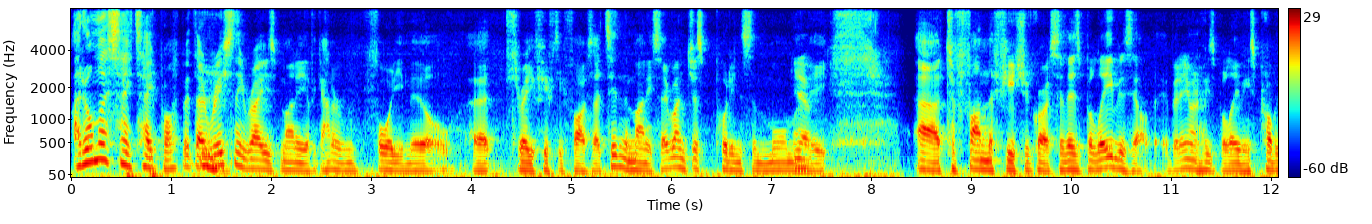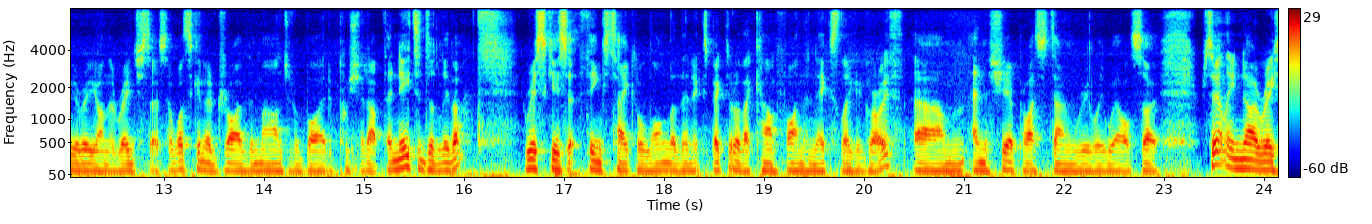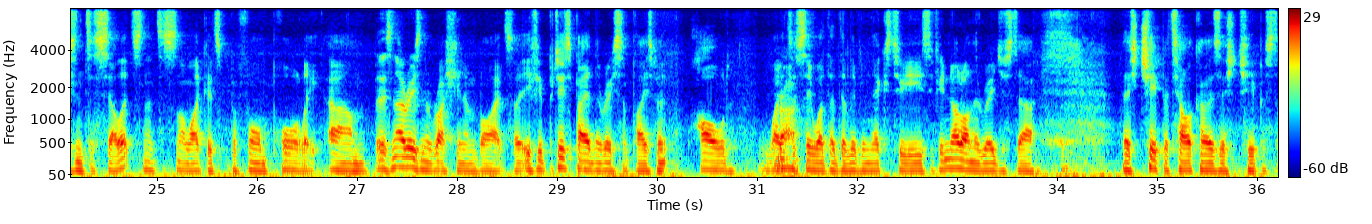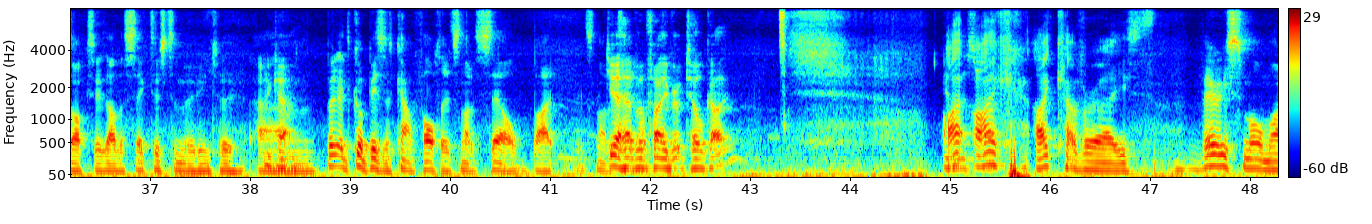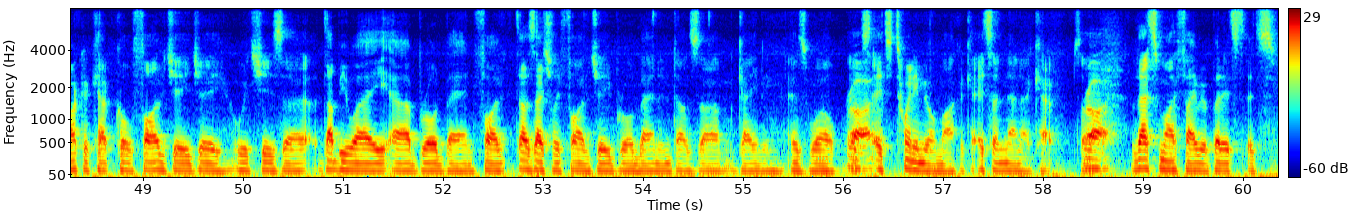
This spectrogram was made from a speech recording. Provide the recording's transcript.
I'd almost say take profit, but they recently raised money of like 140 mil at 355, so it's in the money. So everyone just put in some more money. Yep. Uh, to fund the future growth. So there's believers out there, but anyone who's believing is probably already on the register. So what's going to drive the marginal buyer to push it up? They need to deliver. Risk is that things take longer than expected, or they can't find the next leg of growth. Um, and the share price has done really well. So certainly no reason to sell it. It's not, it's not like it's performed poorly, um, but there's no reason to rush in and buy it. So if you participate in the recent placement, hold, wait Right. to see what they deliver in the next two years. If you're not on the register, there's cheaper telcos, there's cheaper stocks, there's other sectors to move into. Um, Okay. But it's good business, can't fault it. It's not a sell, but it's not. Do you have a favourite telco? I, I, I cover a very small market cap called 5GG, which is a WA uh, broadband. Five does actually 5G broadband and does um, gaming as well. Right. It's, it's 20 mil market cap. It's a nano cap. So Right. that's my favourite, but it's it's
